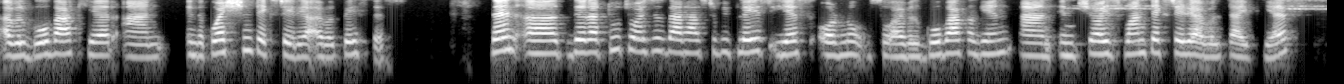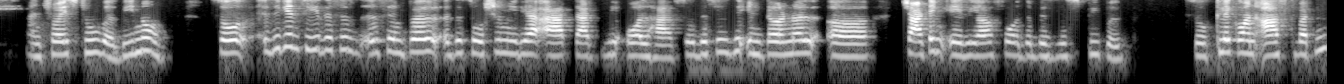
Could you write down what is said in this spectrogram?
i will go back here and in the question text area i will paste this then uh, there are two choices that has to be placed, yes or no. So I will go back again and in choice one text area, I will type yes and choice two will be no. So as you can see, this is a simple, the social media app that we all have. So this is the internal uh, charting area for the business people. So click on ask button.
